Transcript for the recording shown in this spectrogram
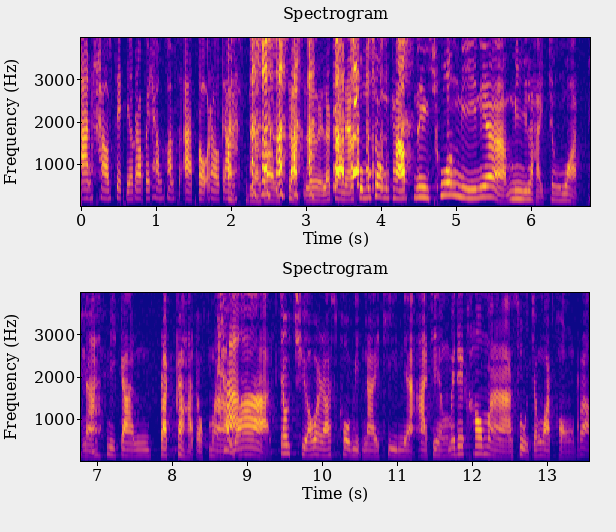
อ่านข่าวเสร็จเดี๋ยวเราไปทำความสะอาดโต๊ะเรากัน เดี๋ยวเราจัดเลยแล้วกันนะ คุณผู้ชมครับ ในช่วงนี้เนี่ยมีหลายจังหวัดนะมีการประกาศออกมาค่ะ ว่าเจ้าเชื้อไวรัสโควิด -19 เนี่ยอาจจะยังไม่ได้เข้ามาสู่จังหวัดของเรา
